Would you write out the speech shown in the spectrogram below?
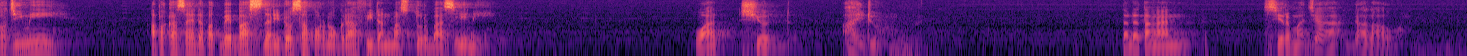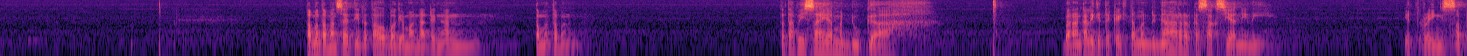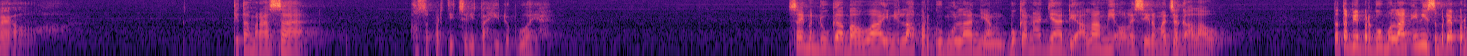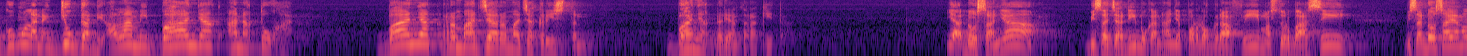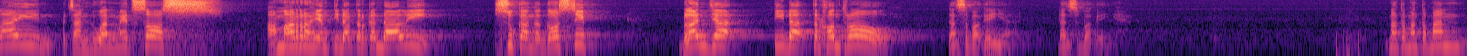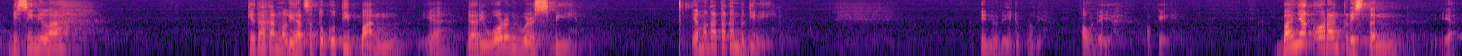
Kok Jimmy, apakah saya dapat bebas dari dosa pornografi dan masturbasi ini? What should I do? Tanda tangan si remaja galau. Teman-teman saya tidak tahu bagaimana dengan teman-teman tetapi saya menduga, barangkali ketika kita mendengar kesaksian ini, it rings a bell. Kita merasa, kok seperti cerita hidup gue ya? Saya menduga bahwa inilah pergumulan yang bukan hanya dialami oleh si remaja galau. Tetapi pergumulan ini sebenarnya pergumulan yang juga dialami banyak anak Tuhan. Banyak remaja-remaja Kristen. Banyak dari antara kita. Ya dosanya bisa jadi bukan hanya pornografi, masturbasi, bisa dosa yang lain, kecanduan medsos, amarah yang tidak terkendali, suka ngegosip, belanja tidak terkontrol, dan sebagainya, dan sebagainya. Nah teman-teman, di sinilah kita akan melihat satu kutipan ya dari Warren Wiersbe yang mengatakan begini. Ini udah hidup belum ya? Oh udah ya, oke. Banyak orang Kristen, ya.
